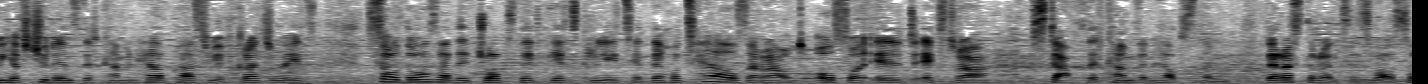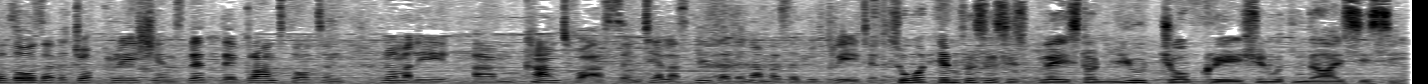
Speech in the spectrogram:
We have students that come and help us, we have graduates. So those are the jobs that gets created. The hotels around also add extra staff that comes and helps them. The restaurants as well. So those are the job creations that the Grant Thornton normally um, count for us and tell us these are the numbers that we've created. So what emphasis is placed on youth job creation within the ICC?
